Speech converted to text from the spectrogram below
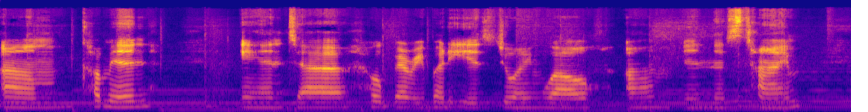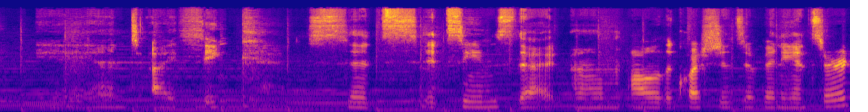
um, come in and uh, hope everybody is doing well um, in this time. And I think since it seems that um, all of the questions have been answered,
